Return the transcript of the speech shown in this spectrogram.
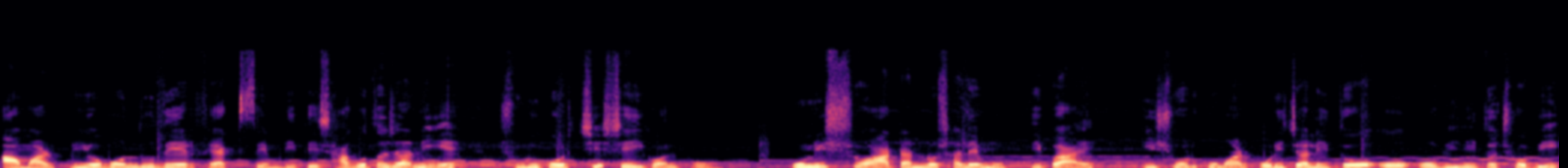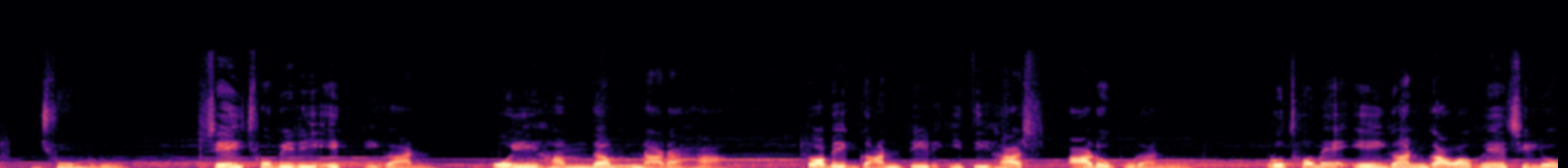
আমার প্রিয় বন্ধুদের ফ্যাক্টস এমডিতে স্বাগত জানিয়ে শুরু করছি সেই গল্প। উনিশশো আটান্ন সালে মুক্তি পায় কিশোর কুমার পরিচালিত ও অভিনীত ছবি ঝুমরু। সেই ছবিরই একটি গান, কই হামদাম নারাহা তবে গানটির ইতিহাস আরও পুরানো। প্রথমে এই গান গাওয়া হয়েছিল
